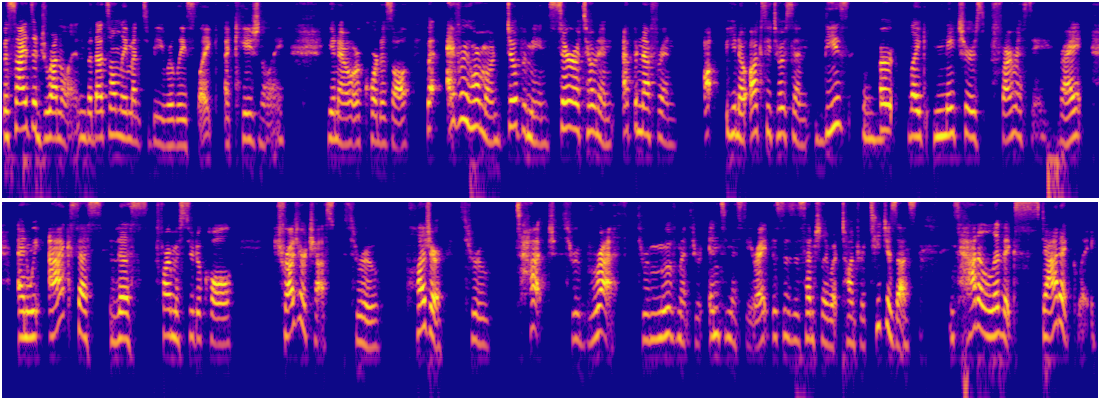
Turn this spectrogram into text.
besides adrenaline but that's only meant to be released like occasionally you know or cortisol. But every hormone dopamine serotonin epinephrine you know oxytocin these mm-hmm. are like nature's pharmacy right? And we access this pharmaceutical treasure chest through pleasure through touch through breath through movement through intimacy right? This is essentially what tantra teaches us is how to live ecstatically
